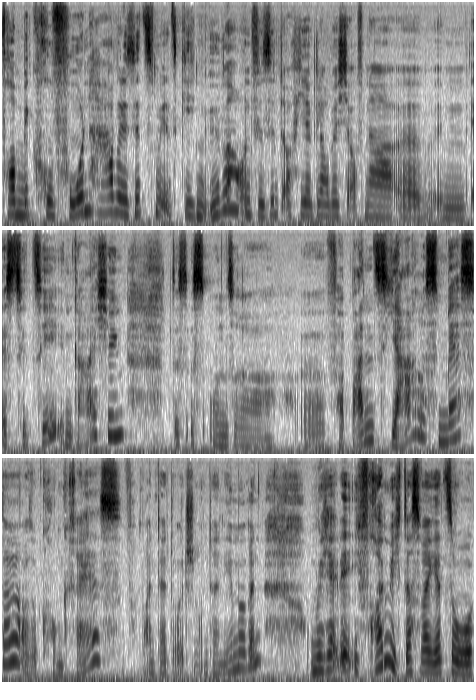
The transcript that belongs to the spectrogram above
vom Mikrofon habe. Die sitzt mir jetzt gegenüber und wir sind auch hier, glaube ich, auf einer, äh, im SCC in Garching. Das ist unsere äh, Verbandsjahresmesse, also Kongress, Verband der deutschen Unternehmerin. Und Michael, ich freue mich, dass wir jetzt so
